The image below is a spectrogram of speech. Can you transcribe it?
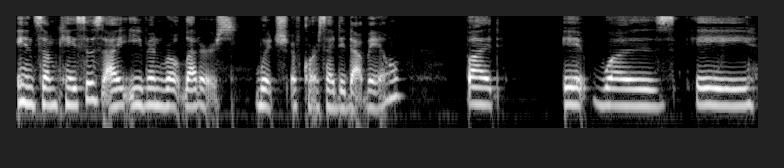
in some cases, I even wrote letters, which of course I did not mail, but it was a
